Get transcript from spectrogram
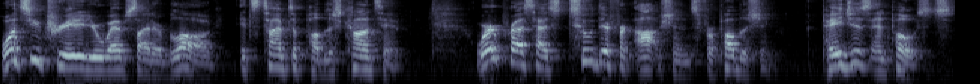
Once you've created your website or blog, it's time to publish content. WordPress has two different options for publishing pages and posts.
